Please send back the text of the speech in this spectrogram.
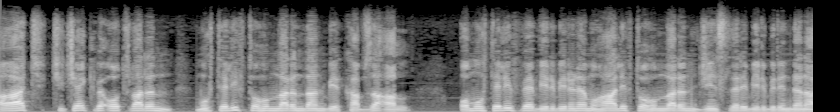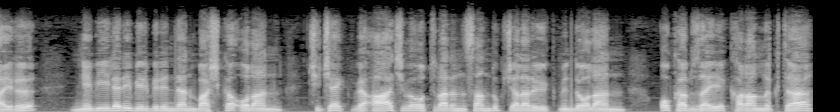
ağaç, çiçek ve otların muhtelif tohumlarından bir kabza al. O muhtelif ve birbirine muhalif tohumların cinsleri birbirinden ayrı, nevileri birbirinden başka olan çiçek ve ağaç ve otların sandukçaları hükmünde olan o kabzayı karanlıkta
